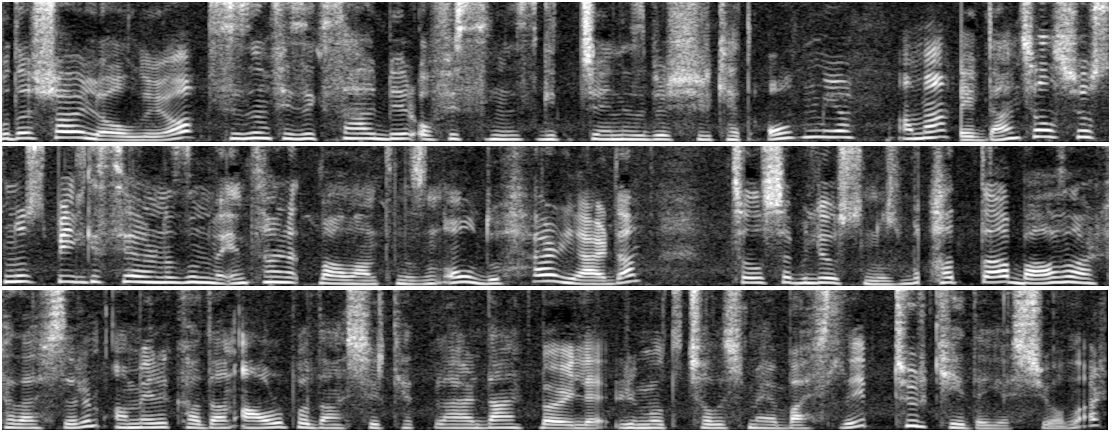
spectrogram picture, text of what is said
Bu da şöyle oluyor. Sizin fiziksel bir ofisiniz, gideceğiniz bir şirket olmuyor ama evden çalışıyorsunuz. Bilgisayarınızın ve internet bağlantınızın olduğu her yerden çalışabiliyorsunuz. Hatta bazı arkadaşlarım Amerika'dan, Avrupa'dan şirketlerden böyle remote çalışmaya başlayıp Türkiye'de yaşıyorlar.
